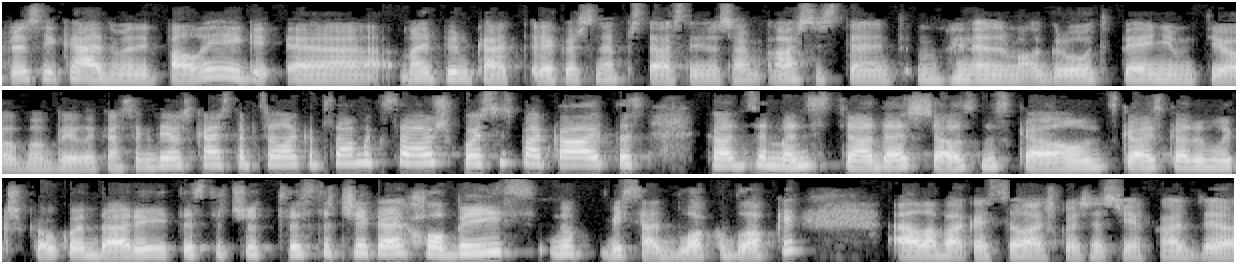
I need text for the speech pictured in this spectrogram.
prasīja, kādi man ir palīgi? Uh, man ir pirmkārt, rekurs nepastāstīja no sākuma asistenta, man bija nenormāli grūti pieņemt, jo man bija likās, ka Dievs, kā es tam cilvēkam samaksāšu, ko es vispār kā tas, kāds zem manis strādās šausmas kauns, kā es kādam likšu kaut ko darīt, tas taču, tas taču ir kā hobijs, nu, visādi bloku bloki. Uh, labākais cilvēks, ko es esmu jau kādu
